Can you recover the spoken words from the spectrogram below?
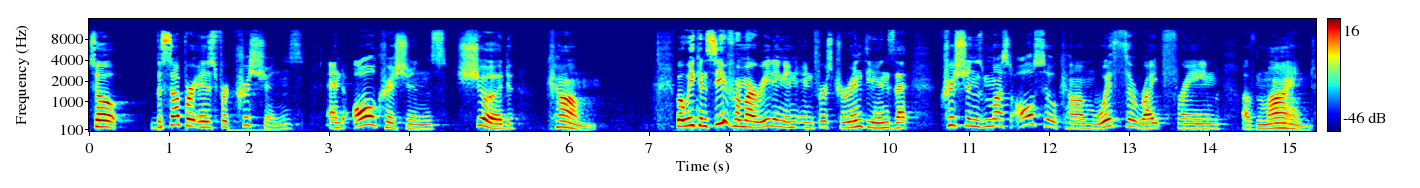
So the supper is for Christians, and all Christians should come. But we can see from our reading in, in 1 Corinthians that Christians must also come with the right frame of mind.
